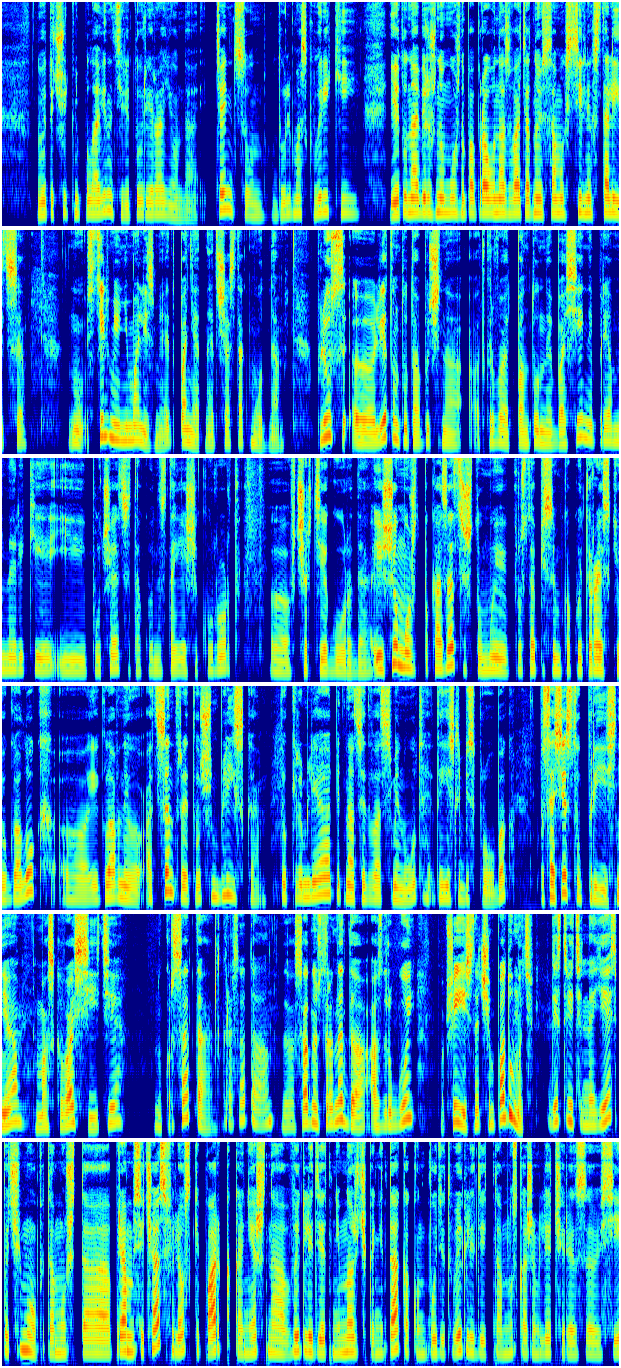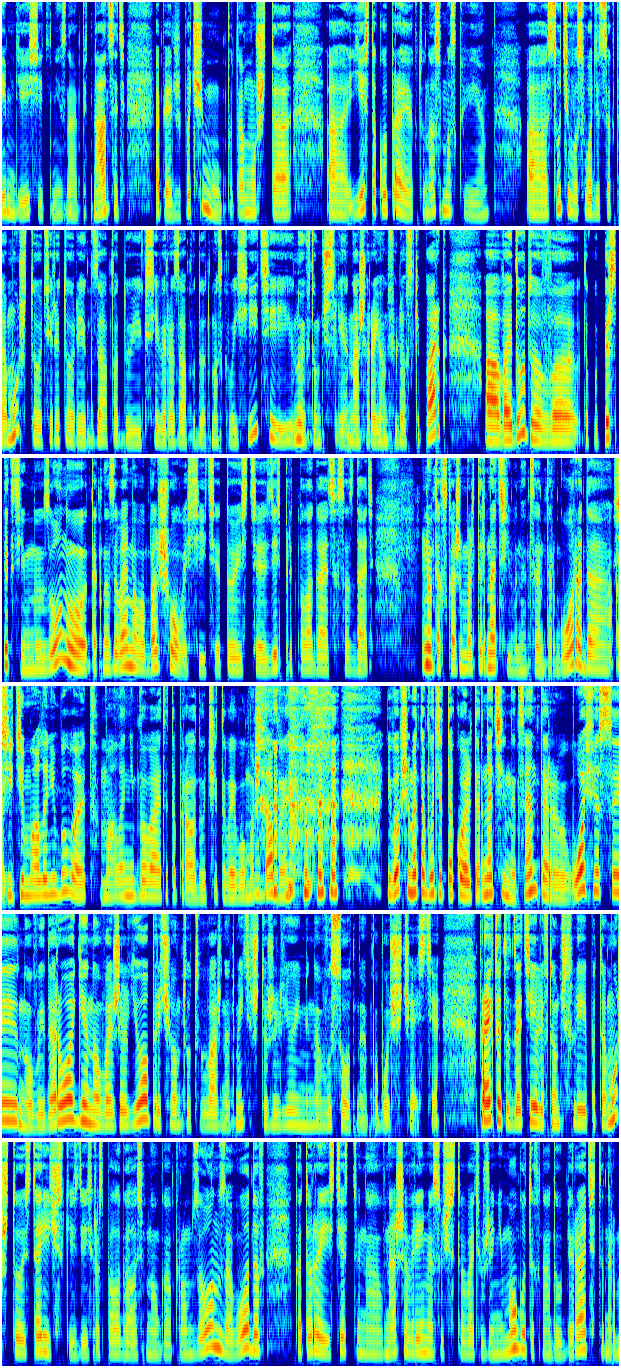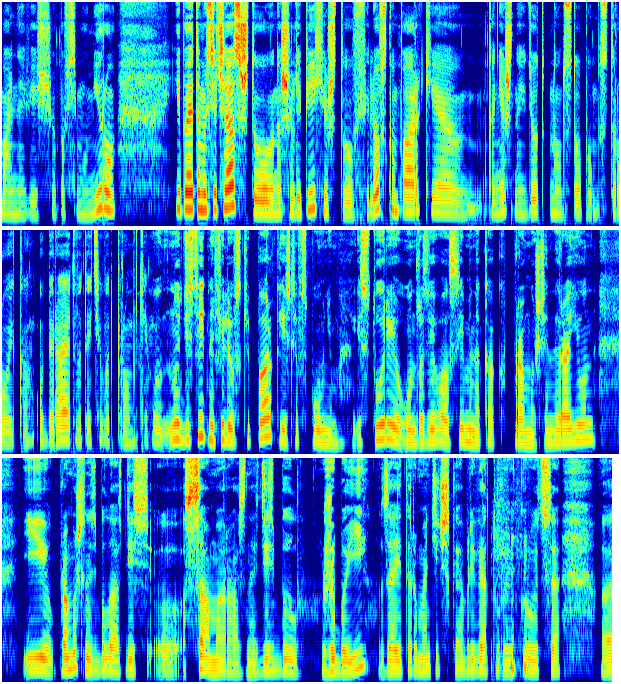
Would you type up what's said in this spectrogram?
но это чуть не половина территории района. Тянется он вдоль Москвы-реки, и эту набережную можно по праву назвать одной из самых стильных в столице. Ну, стиль минимализма, это понятно, это сейчас так модно. Плюс э, летом тут обычно открывают понтонные бассейны прямо на реке, и получается такой настоящий курорт э, в черте города. Еще может показаться, что мы просто описываем какой-то райский уголок, э, и главное, от центра это очень близко. До Кремля 15-20 минут, это если без пробок. По соседству Пресня, Москва-Сити, ну, красота. Красота. Да, с одной стороны, да, а с другой вообще есть над чем подумать. Действительно есть. Почему? Потому что прямо сейчас Филевский парк, конечно, выглядит немножечко не так, как он будет выглядеть там, ну, скажем, лет через 7, 10, не знаю, 15. Опять же, почему? Потому что а, есть такой проект у нас в Москве. А, суть его сводится к тому, что территории к западу и к северо-западу от Москвы-Сити, и, ну и в том числе наш район Филевский парк, а, войдут в такую перспективную зону так называемого Большого Сити. То есть э, здесь предполагается создать ну, так скажем, альтернативный центр города. Сити мало не бывает. Мало не бывает, это правда, учитывая его масштабы. И, в общем, это будет такой альтернативный центр, офисы, новые дороги, новое жилье. Причем тут важно отметить, что жилье именно высотное, по большей части. Проект этот затеяли в том числе и потому, что исторически здесь располагалось много промзон, заводов, которые, естественно, в наше время существовать уже не могут, их надо убирать, это нормальная вещь по всему миру. И поэтому сейчас, что на Шелепихе, что в Филевском парке, конечно, идет нон-стопом стройка, убирают вот эти вот промки. Ну, действительно, Филевский парк, если вспомним историю, он развивался именно как промышленный район, и промышленность была здесь э, самая разная. Здесь был ЖБИ, за этой романтической аббревиатурой кроется э,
